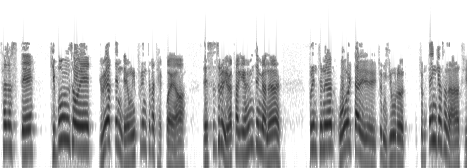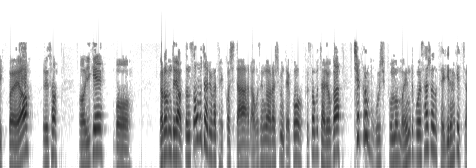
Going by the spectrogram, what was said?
사셨을 때 기본서에 요약된 내용이 프린트가 될 거예요. 근데 스스로 요약하기가 힘들면은 프린트는 5월달 좀 이후로 좀 땡겨서 나눠드릴 거예요. 그래서 어 이게 뭐 여러분들의 어떤 서브 자료가 될 것이다 라고 생각을 하시면 되고 그 서브 자료가 책으로 보고 싶으면 뭐 핸드북을 사셔도 되긴 하겠죠.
